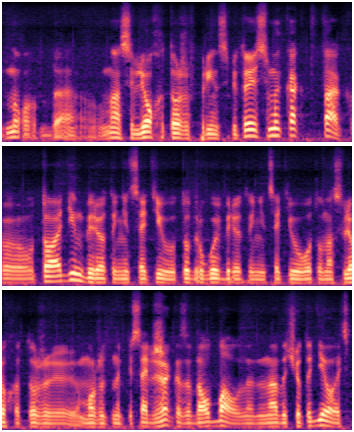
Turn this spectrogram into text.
Ну, да. У нас Леха тоже, в принципе. То есть мы как-то так, э, то один берет инициативу, то другой берет инициативу. Вот у нас Леха тоже может написать, Жека задолбал, надо что-то делать.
